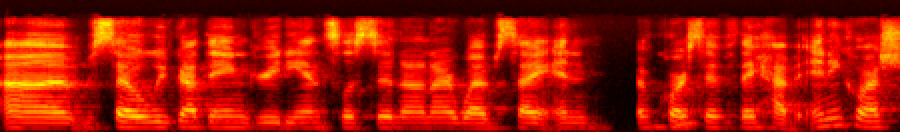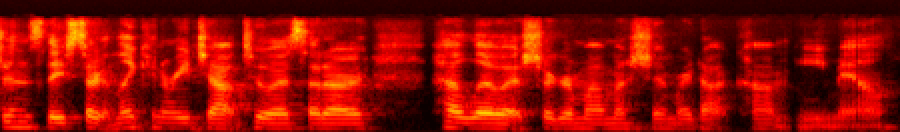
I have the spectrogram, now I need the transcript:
Um, so we've got the ingredients listed on our website. And of mm-hmm. course, if they have any questions, they certainly can reach out to us at our hello at sugarmamashimmer.com email.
